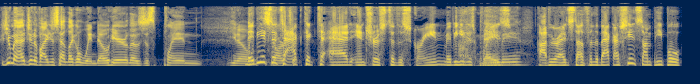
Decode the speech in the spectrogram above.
Could you imagine if I just had like a window here that was just playing? You know, Maybe it's a Star Trek- tactic to add interest to the screen. Maybe he uh, just plays Maybe. copyright stuff in the back. I've seen some people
